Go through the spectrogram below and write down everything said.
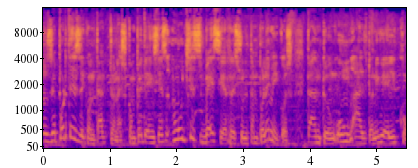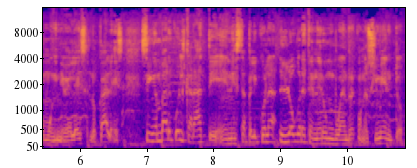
Los deportes de contacto en las competencias muchas veces resultan polémicos, tanto en un alto nivel como en niveles locales. Sin embargo, el karate en esta película logra tener un buen reconocimiento.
